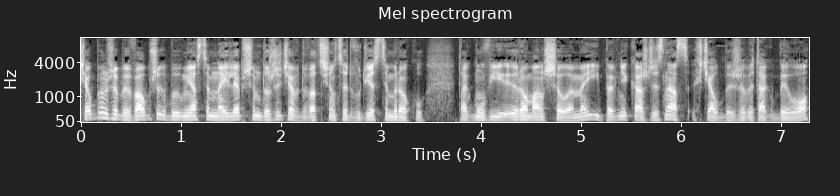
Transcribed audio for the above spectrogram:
Chciałbym, żeby Wałbrzych był miastem najlepszym do życia w 2020 roku. Tak mówi Roman Szełemej i pewnie każdy z nas chciałby, żeby tak było.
